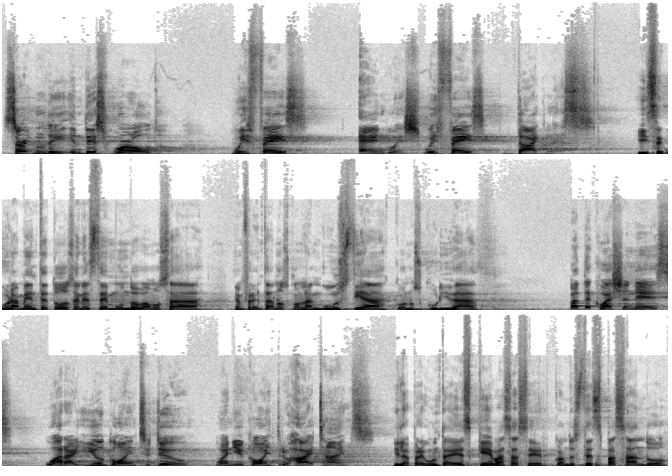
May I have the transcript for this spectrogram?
Certainly, in this world, we face anguish, we face darkness. Y seguramente todos en este mundo vamos a enfrentarnos con la angustia, con oscuridad. But the question is, what are you going to do when you're going through hard times? Y la pregunta es, ¿qué vas a hacer cuando estés pasando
